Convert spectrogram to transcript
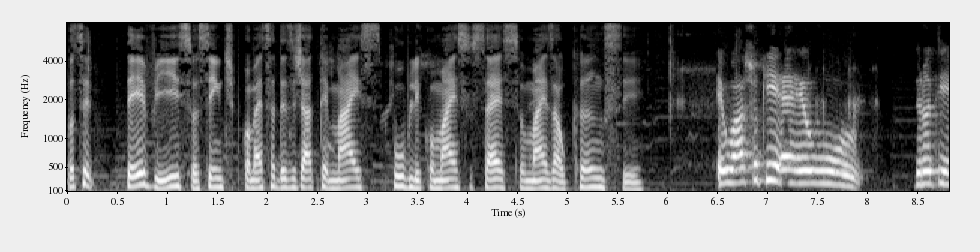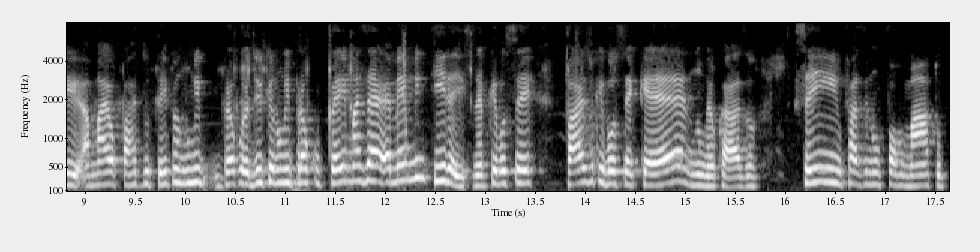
Você teve isso, assim, tipo, começa a desejar ter mais público, mais sucesso, mais alcance? Eu acho que é, eu, durante a maior parte do tempo, eu não me eu digo que eu não me preocupei, mas é, é meio mentira isso, né? Porque você faz o que você quer, no meu caso, sem fazer num formato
